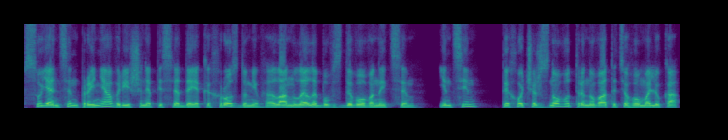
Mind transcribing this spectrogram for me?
Суянцін прийняв рішення після деяких роздумів. Лан Леле був здивований цим. Інцін, ти хочеш знову тренувати цього малюка?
